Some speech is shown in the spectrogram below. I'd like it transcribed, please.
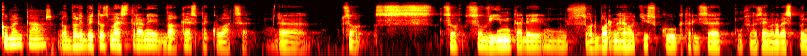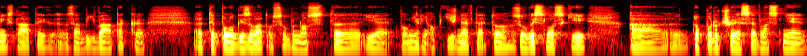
komentář? No byly by to z mé strany velké spekulace. Eh, co co, co vím tedy z odborného tisku, který se zejména ve Spojených státech zabývá, tak typologizovat osobnost je poměrně obtížné v této souvislosti a doporučuje se vlastně,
